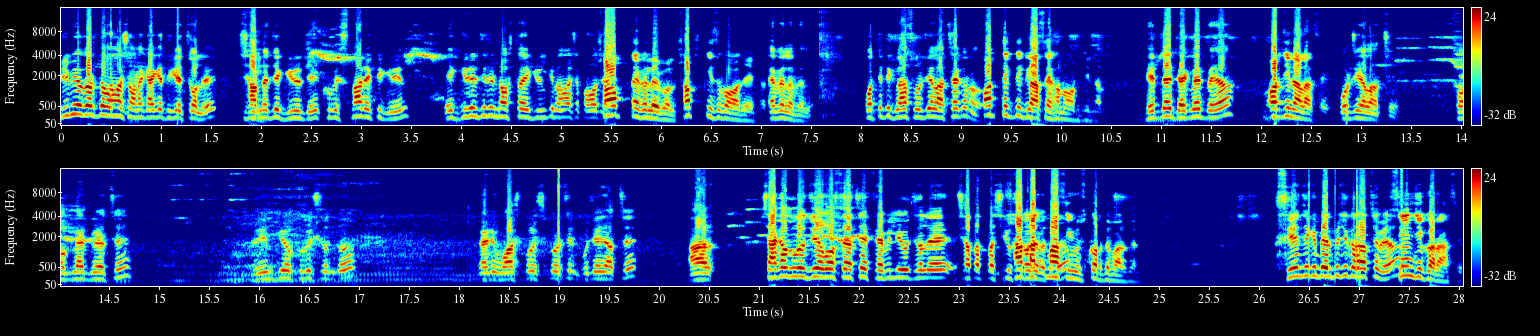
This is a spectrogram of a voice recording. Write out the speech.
প্রিমিয়ার গাড়ি তো বাংলাদেশে অনেক আগে থেকে চলে। সামনে যে গ্রিলটি খুব স্মার্ট একটি গ্রিল এই গ্রিল যদি নষ্ট হয় গ্রিল কি বাংলাদেশে পাওয়া যায়? সব অ্যাভেলেবল সব কিছু পাওয়া যায় অ্যাভেলেবেল প্রতিটি গ্লাস অরিজিনাল আছে এখনও? প্রত্যেকটি গ্লাস এখন অরিজিনাল হেডলাইট ব্যাকলাইট ভাইয়া? অরিজিনাল আছে। অরিজিনাল আছে। ফগ লাইট রয়েছে। রিমটিও খুবই সুন্দর। গাড়ি ওয়াশ পলিশ করেছেন বুঝে যাচ্ছে। আর চাকাগুলো যে অবস্থায় আছে ফ্যামিলি ইউজ হলে সাত আট মাস ইউজ সাত আট মাস ইউজ করতে পারবেন। সিএনজি কি এলপিজি করা আছে ভাইয়া? সিএনজি করা আছে।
